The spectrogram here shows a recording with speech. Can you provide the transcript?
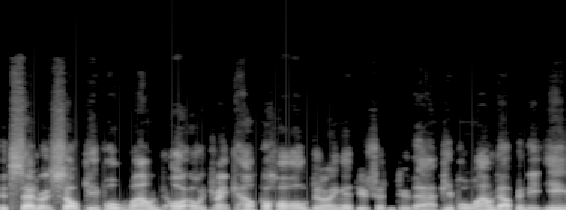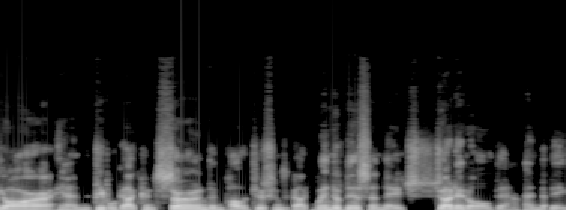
etc. So people wound or, or drink alcohol during it. You shouldn't do that. People wound up in the ER and people got concerned and politicians got wind of this and they shut it all down. And they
